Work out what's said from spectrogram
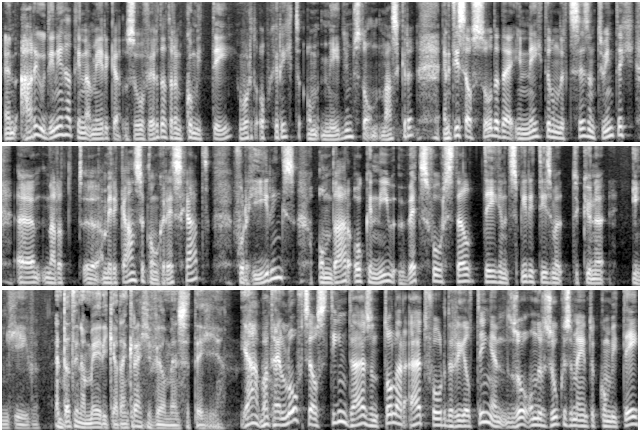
En Harry Houdini gaat in Amerika zover dat er een comité wordt opgericht om mediums te ontmaskeren. En het is zelfs zo dat hij in 1926 eh, naar het eh, Amerikaanse congres gaat voor hearings, om daar ook een nieuw wetsvoorstel tegen het spiritisme te kunnen ingeven. En dat in Amerika, dan krijg je veel mensen tegen je. Ja, want hij looft zelfs 10.000 dollar uit voor de real thing. En zo onderzoeken ze mij in het comité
